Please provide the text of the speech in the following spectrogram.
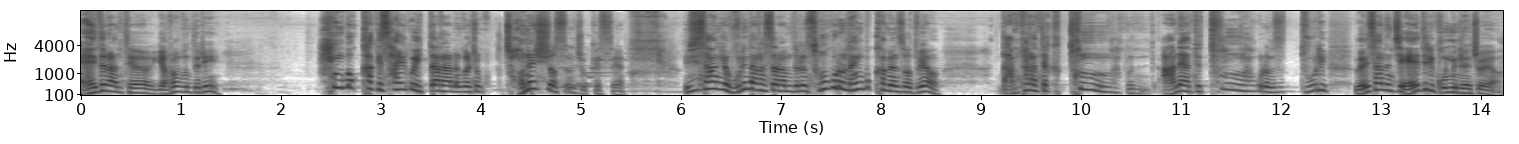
애들한테요, 여러분들이 행복하게 살고 있다라는 걸 좀 전해주셨으면 좋겠어요. 이상하게 우리나라 사람들은 속으로는 행복하면서도요, 남편한테 퉁 하고 아내한테 퉁 하고 그러면서 둘이 왜 사는지 애들이 고민을 해줘요.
